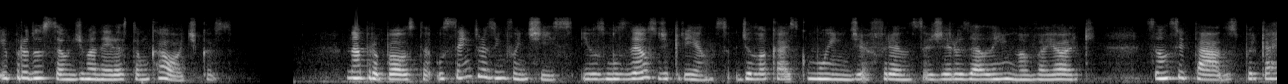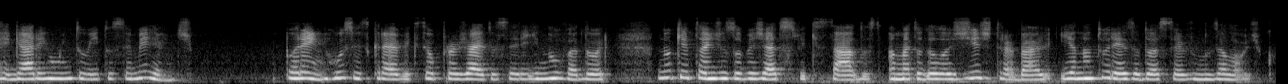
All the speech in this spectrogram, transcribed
e produção de maneiras tão caóticas. Na proposta, os centros infantis e os museus de criança de locais como Índia, França, Jerusalém Nova York são citados por carregarem um intuito semelhante. Porém, Russo escreve que seu projeto seria inovador no que tange os objetos fixados, a metodologia de trabalho e a natureza do acervo museológico.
